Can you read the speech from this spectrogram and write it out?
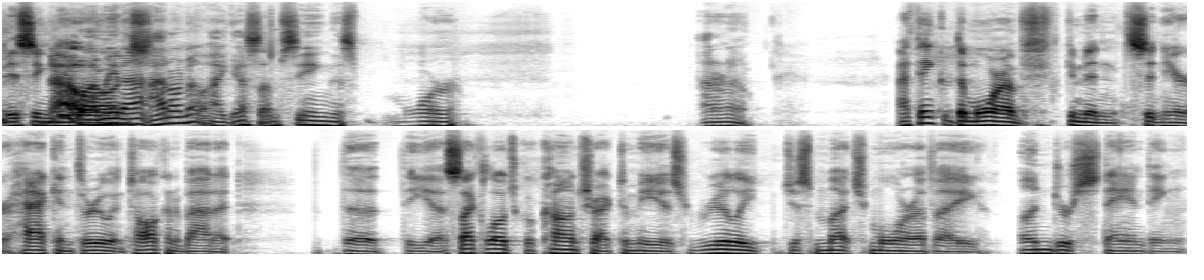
missing. No, I mean. I, I don't know. I guess I'm seeing this more. I don't know. I think the more I've been sitting here hacking through and talking about it, the the uh, psychological contract to me is really just much more of a understanding,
